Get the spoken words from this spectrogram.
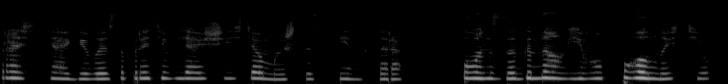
растягивая сопротивляющиеся мышцы сфинктера. Он загнал его полностью,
